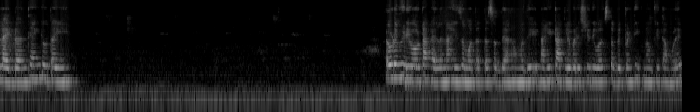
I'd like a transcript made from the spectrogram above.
लाईक डन थँक्यू ताई. एवढे व्हिडिओ टाकायला नाही जमत आता सध्या मध्ये नाही टाकले बरेचसे दिवस. तब्येत पण ठीक नव्हती त्यामुळे.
